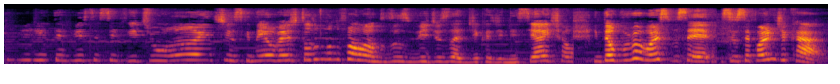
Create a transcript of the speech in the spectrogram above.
deveria ter visto esse vídeo antes, que nem eu vejo todo mundo falando dos vídeos da dica de iniciante. Então, por favor, se você, se você for indicar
